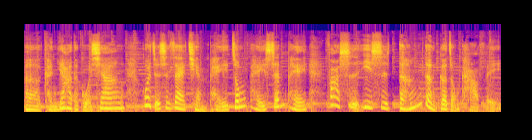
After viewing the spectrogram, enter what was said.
呃，肯亚的果香，或者是在浅培、中培、深培、法式、意式等等各种咖啡，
